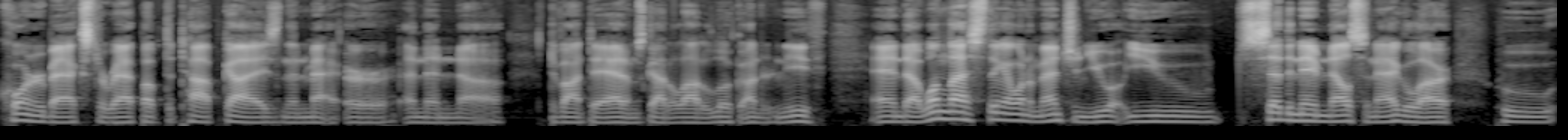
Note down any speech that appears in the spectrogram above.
cornerbacks to wrap up the top guys, and then Matt, or, and then uh, Davante Adams got a lot of look underneath. And uh, one last thing I want to mention: you you said the name Nelson Agholor, who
